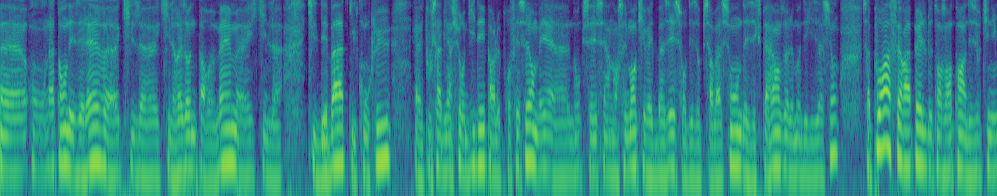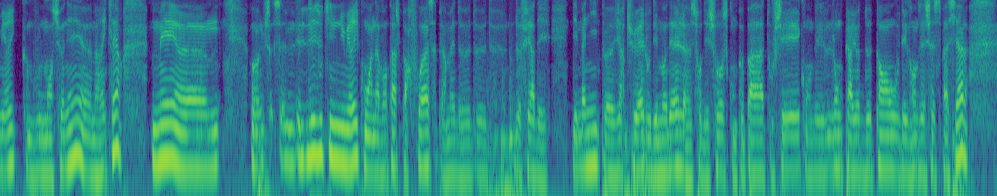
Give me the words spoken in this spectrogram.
euh, on attend des élèves euh, qu'ils euh, qu'ils raisonnent par eux-mêmes, qu'ils qu'ils débattent, qu'ils concluent, euh, tout ça bien sûr guidé par le professeur, mais euh, donc c'est un enseignement qui va être basé sur des observations, des expériences, de la modélisation. Ça pourra faire appel de temps en temps à des outils numériques, comme vous le mentionnez, Marie-Claire, mais les outils numériques ont un avantage parfois, ça permet de, faire des, des manips virtuelles ou des modèles sur des choses qu'on peut pas toucher, qui ont des longues périodes de temps ou des grandes échelles spatiales.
